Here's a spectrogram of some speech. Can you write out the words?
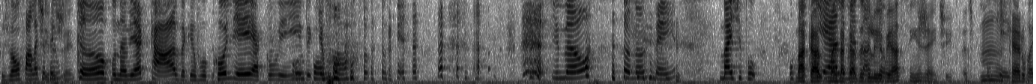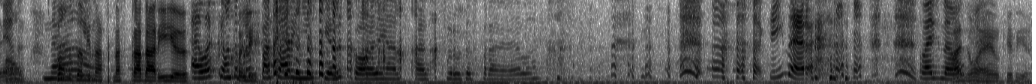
O João fala Mentira, que eu tenho gente. um campo na minha casa, que eu vou colher a comida, que eu vou. e não, eu não tenho. Mas, tipo, na que casa, que é mas na casa de Lívia é assim, gente. É tipo, hum, quero Colhendo? pão. Não. Vamos ali na, nas pradarias. Ela canta para os passarinhos que eles colhem as, as frutas para ela. Quem dera. mas não. Ah, não é, eu queria.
